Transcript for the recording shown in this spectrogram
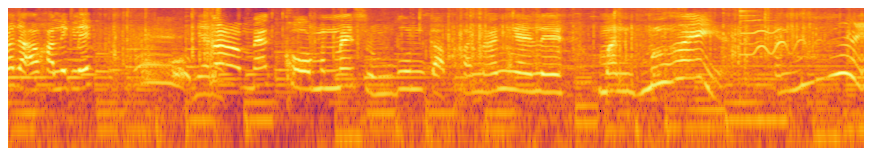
ก็จะเอาคันเล็กๆเนี่ยก็แมคโครมันไม่สมดุลกับคันนั้นไงเลย มันเมื่อยมันเมื่อย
